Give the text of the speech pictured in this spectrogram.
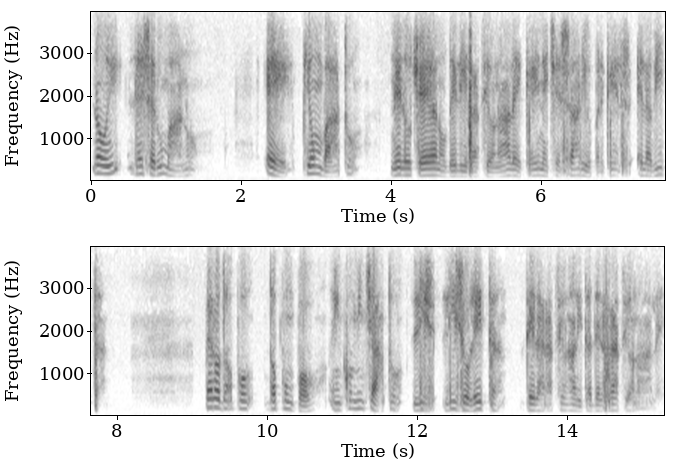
noi, l'essere umano, è piombato nell'oceano dell'irrazionale che è necessario perché è la vita. Però dopo, dopo un po' è incominciato l'is- l'isoletta della razionalità, del razionale,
